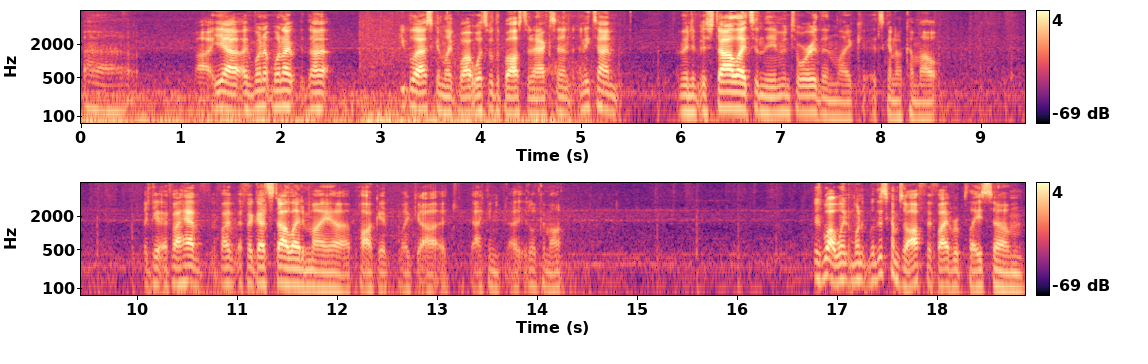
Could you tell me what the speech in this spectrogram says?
Uh, uh, yeah, when, when I... Uh, people asking, like, what's with the Boston accent? Anytime I mean, if Starlight's in the inventory, then like it's gonna come out. Like if I have, if I if I got Starlight in my uh, pocket, like uh, I can, uh, it'll come out. Because what when, when when this comes off, if I replace um,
